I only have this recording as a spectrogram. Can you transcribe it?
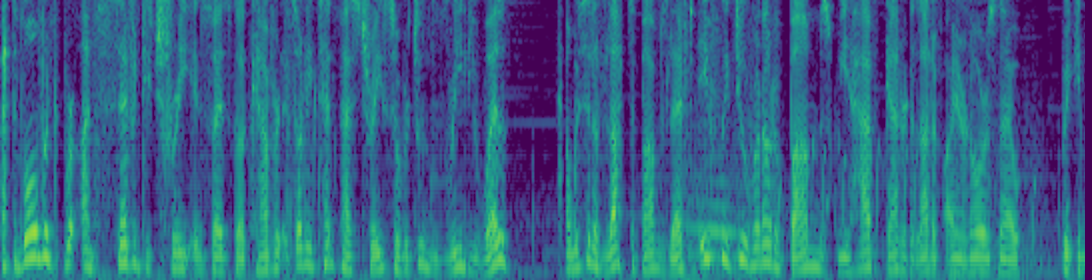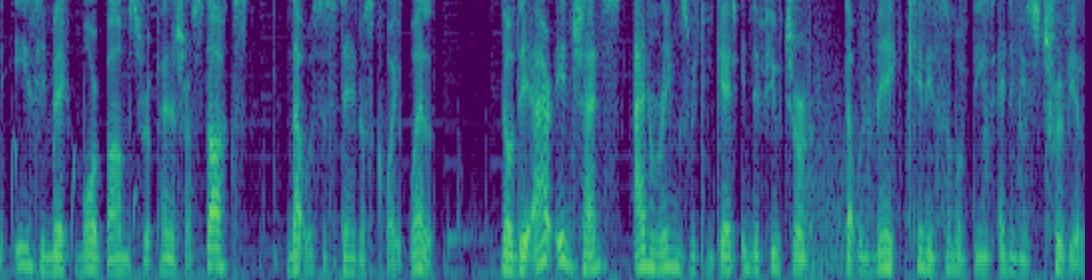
At the moment, we're on 73 inside Skull Cavern. It's only 10 past 3, so we're doing really well. And we still have lots of bombs left. If we do run out of bombs, we have gathered a lot of iron ores now. We can easily make more bombs to replenish our stocks, and that will sustain us quite well. Now, there are enchants and rings we can get in the future that will make killing some of these enemies trivial.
